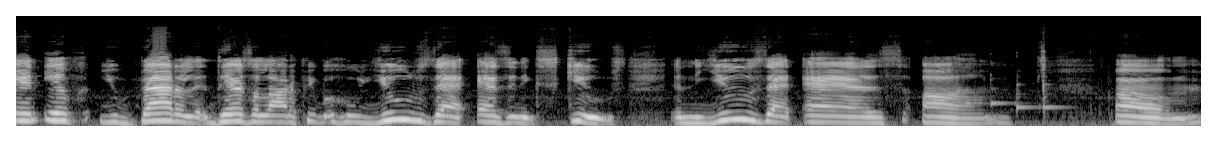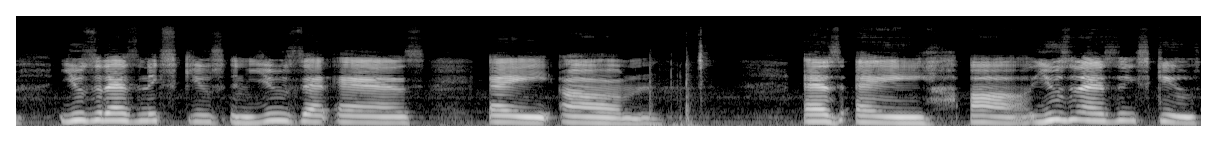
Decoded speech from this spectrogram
and if you battle it, there's a lot of people who use that as an excuse and use that as um, um, use it as an excuse and use that as a um, as a uh, use it as an excuse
